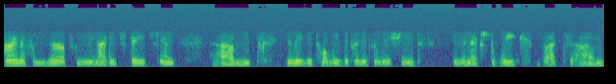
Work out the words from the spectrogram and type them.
China, from Europe, from the United States, and um, there may be totally different information in the next week, but um,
